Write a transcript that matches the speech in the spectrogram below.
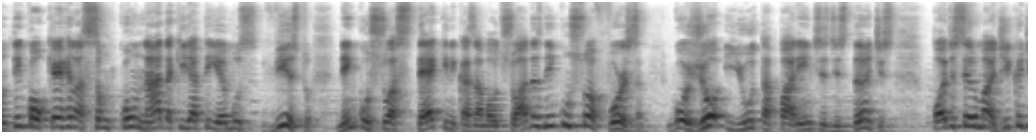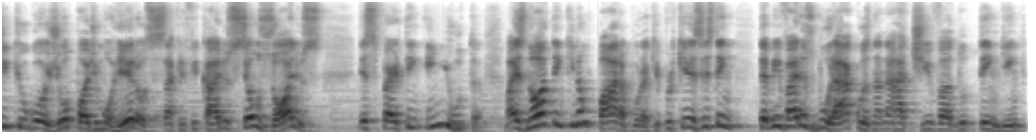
Não tem qualquer relação com nada que já tenhamos visto. Nem com suas técnicas amaldiçoadas, nem com sua força. Gojo e Yuta parentes distantes pode ser uma dica de que o Gojo pode morrer ou se sacrificar e os seus olhos despertem em Yuta. Mas notem que não para por aqui, porque existem também vários buracos na narrativa do Tengen.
